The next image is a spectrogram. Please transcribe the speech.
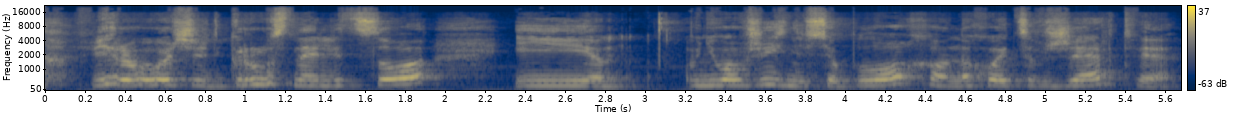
в первую очередь грустное лицо, и у него в жизни все плохо, он находится в жертве,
